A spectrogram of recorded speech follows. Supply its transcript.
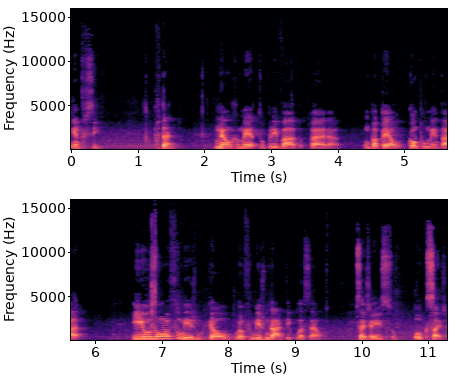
entre si. Portanto, não remete o privado para um papel complementar e usa um eufemismo, que é o eufemismo da articulação, seja isso o que seja.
